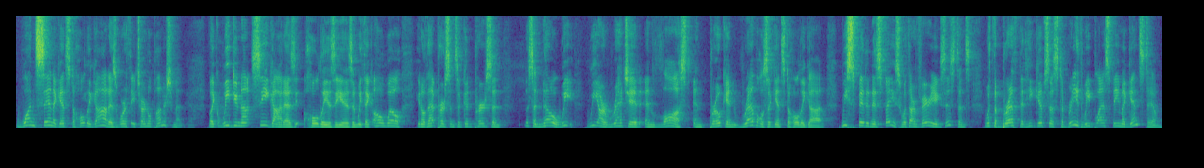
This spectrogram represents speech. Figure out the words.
One sin against a holy God is worth eternal punishment. Like we do not see God as holy as he is and we think, "Oh, well, you know, that person's a good person." Listen, no, we we are wretched and lost and broken rebels against a holy God. We spit in his face with our very existence, with the breath that he gives us to breathe. We blaspheme against him.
